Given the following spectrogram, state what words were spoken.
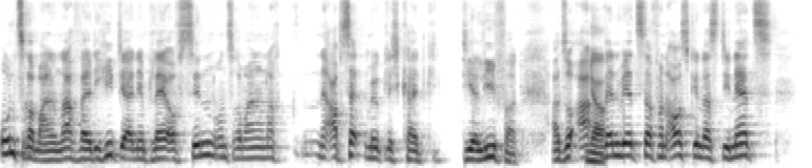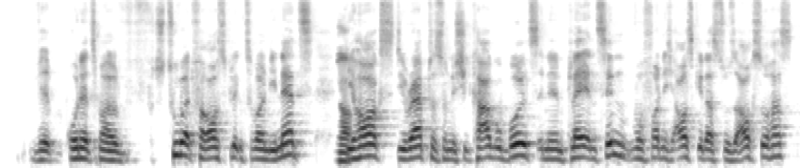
unserer Meinung nach, weil die Heat ja in den Playoffs sind, unserer Meinung nach eine Upset-Möglichkeit dir liefert. Also, a- Ja. wenn wir jetzt davon ausgehen, dass die Nets, wir, ohne jetzt mal zu weit vorausblicken zu wollen, die Nets, Ja. die Hawks, die Raptors und die Chicago Bulls in den Play-ins sind, wovon ich ausgehe, dass du es auch so hast,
